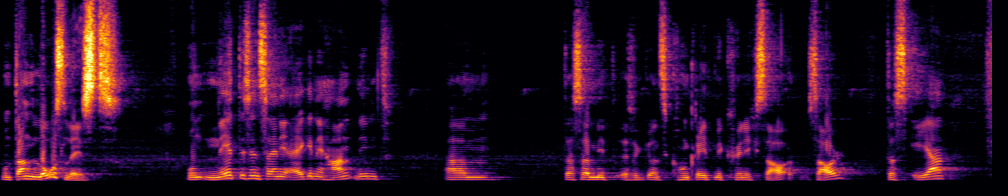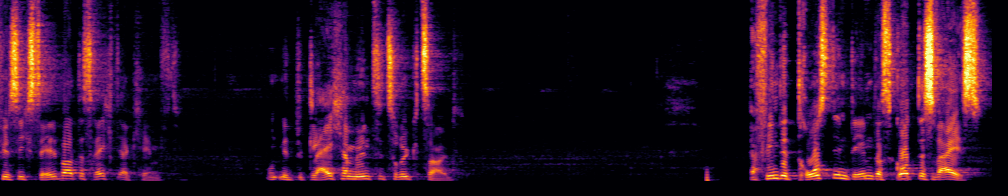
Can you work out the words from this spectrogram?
und dann loslässt und nicht das in seine eigene Hand nimmt, ähm, dass er mit, also ganz konkret mit König Saul, dass er für sich selber das Recht erkämpft und mit gleicher Münze zurückzahlt. Er findet Trost in dem, dass Gott das weiß.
